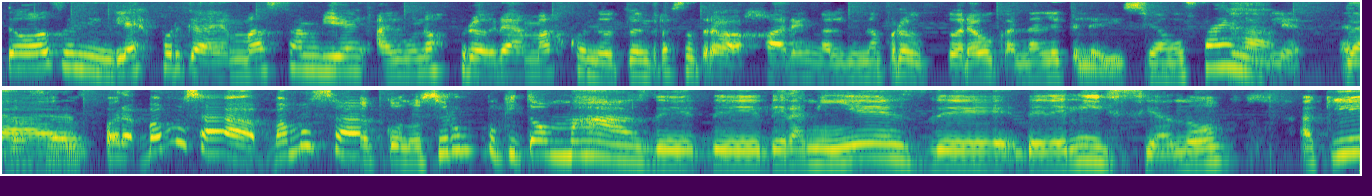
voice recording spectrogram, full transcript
todos en inglés, porque además también algunos programas cuando tú entras a trabajar en alguna productora o canal de televisión están en inglés. Entonces, Ahora, vamos a, vamos a conocer un poquito más de, de, de la niñez de, de Delicia, ¿no? Aquí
